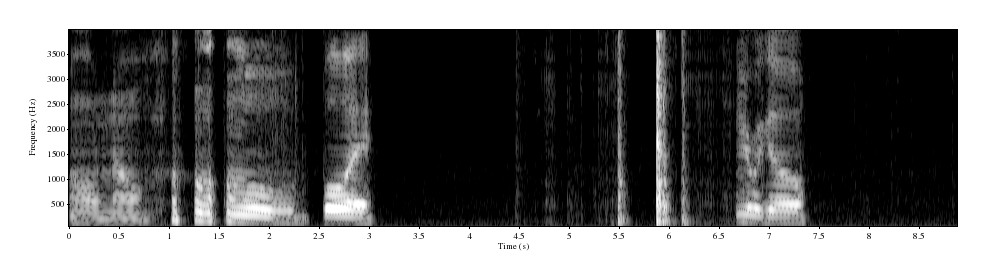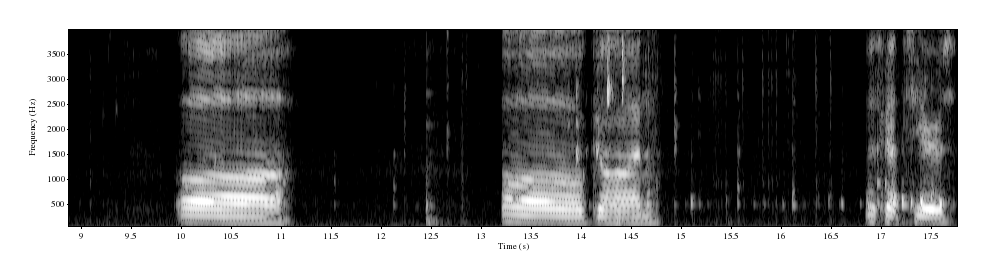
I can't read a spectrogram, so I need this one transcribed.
Oh, no. Oh, boy. Here we go. Oh. God. I just got tears.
